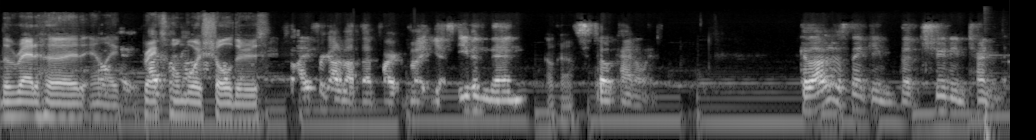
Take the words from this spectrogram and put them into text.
the Red Hood and like Okay, breaks Homeboy's shoulders. that. I forgot about that part, but yes, even then, Okay. still kind of lame. Because I was just thinking the Chunin tournament.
